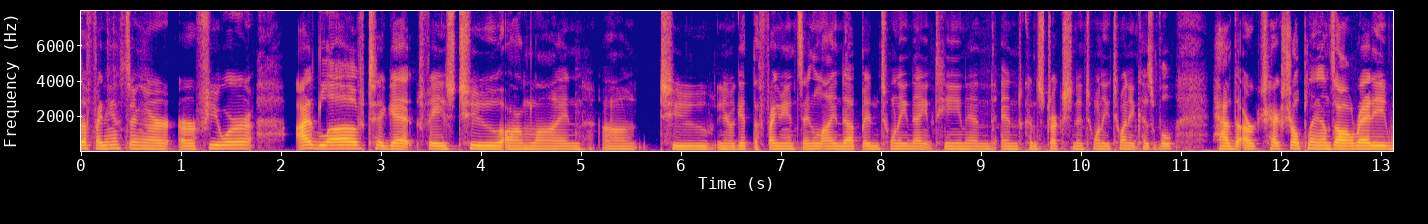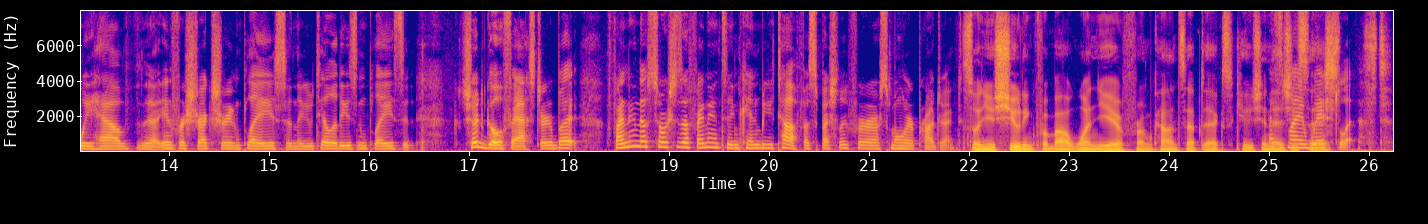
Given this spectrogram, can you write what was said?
of financing are, are fewer. I'd love to get phase two online uh, to you know get the financing lined up in 2019 and, and construction in 2020 because we'll have the architectural plans already. We have the infrastructure in place and the utilities in place. It should go faster, but finding those sources of financing can be tough, especially for a smaller project. So you're shooting for about one year from concept to execution, That's as my said. wish list,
